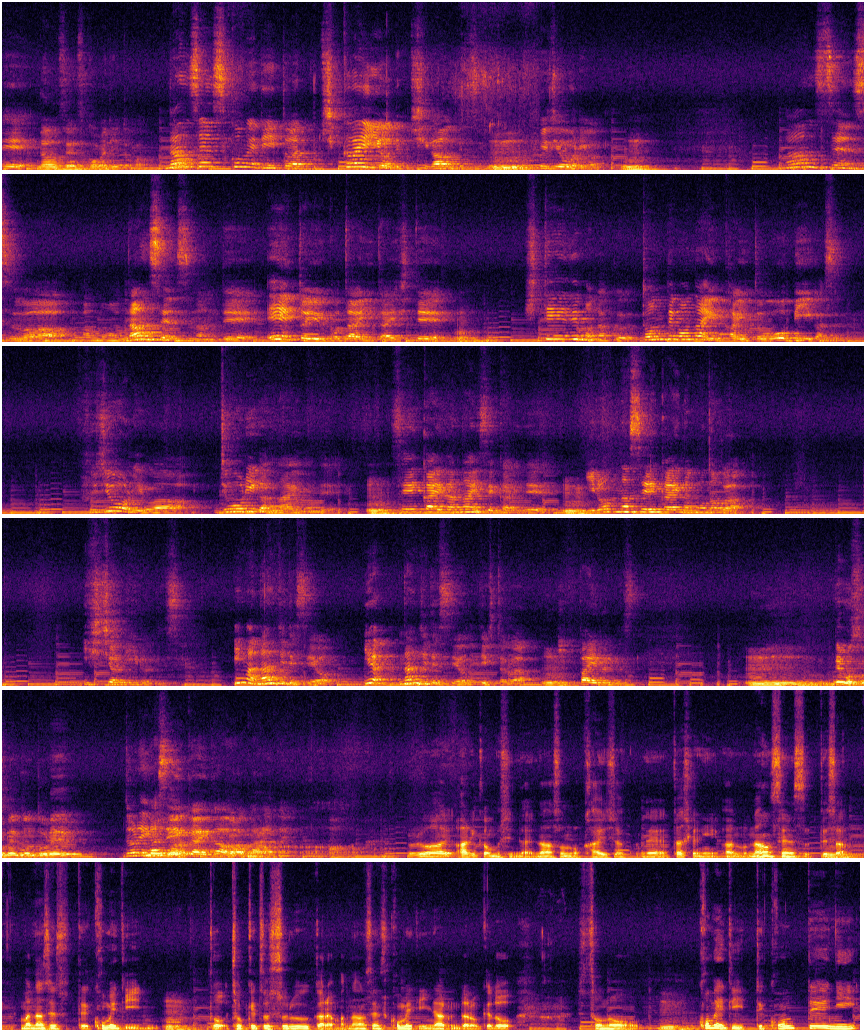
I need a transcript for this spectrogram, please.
えナンセンスコメディとか。え、ナンセンスコメディとは近いようで違うんですよ。う不条理は。んナンセンスはあもうナンセンスなんで A という答えに対してうん。否定でもなくとんでもない回答を B がする。不条理は条理がないのでうん。正解がない世界でうん。いろんな正解のものが一緒にいるんですよ。今何時ですよ？いや何時ですよっていう人がうん。いっぱいいるんです、うん。でもそれのどれどれが正解かはわからない。あそれはありかもしれないなその解釈ね。確かにあのナンセンスってさ、うん。まあナンセンスってコメディうんと直結するから、まあ、ナンセンスコメディになるんだろうけどそのうん。コメディって根底に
